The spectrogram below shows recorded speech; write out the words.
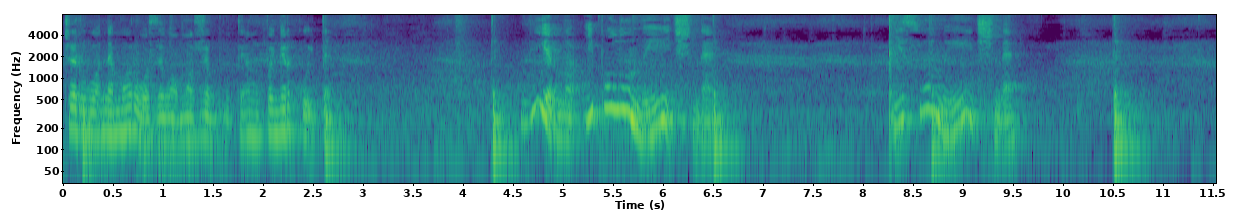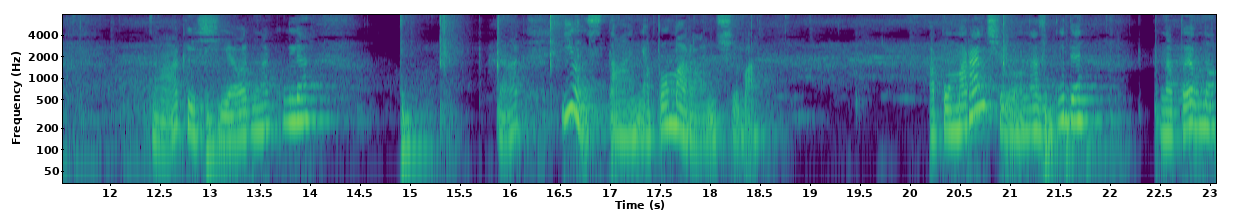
червоне морозиво може бути? Ну, поміркуйте. Вірно, і полуничне, і суничне. Так, і ще одна куля. Так, і остання помаранчева. А помаранчева у нас буде, напевно,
